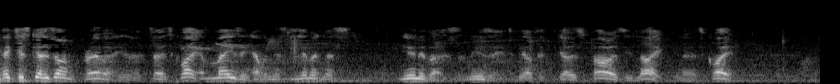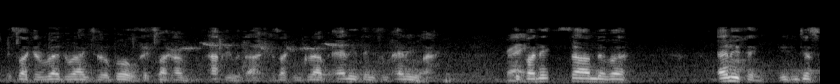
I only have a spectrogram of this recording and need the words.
uh, it just goes on forever. You know. So it's quite amazing having this limitless universe of music to be able to go as far as you like. You know, it's quite. It's like a red rag to a bull. It's like I'm happy with that because I can grab anything from anywhere. right, If I need the sound of a anything, you can just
